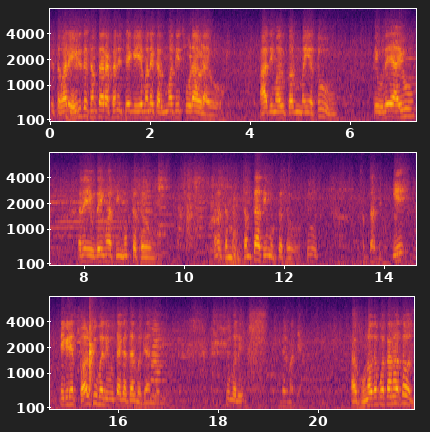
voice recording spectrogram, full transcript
કે તમારે એવી રીતે ક્ષમતા રાખવાની છે કે એ મને કર્મમાંથી છોડાવડાયો. આ જે મારું કર્મ અહીં હતું તે ઉદય આવ્યું અને એ ઉદયમાંથી મુક્ત થયો અને ક્ષમતાથી મુક્ત થયો. શું? ક્ષમતાથી એ તે ફળ શું બન્યું? ત્યાં કે ધર્મ ધ્યાન બન્યું. શું બન્યું? ધર્મ ધ્યાન. આ ગુનો તો પોતાનો હતો જ.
